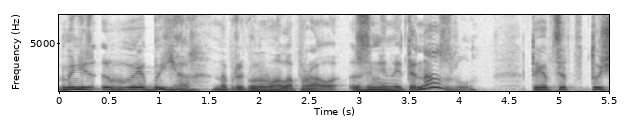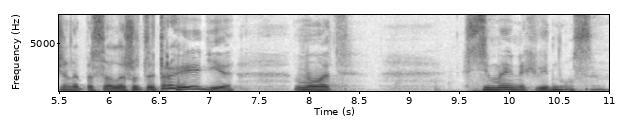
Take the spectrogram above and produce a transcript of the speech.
Мені, якби я, наприклад, мала право змінити назву, то я б це точно написала, що це трагедія от, сімейних відносин.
